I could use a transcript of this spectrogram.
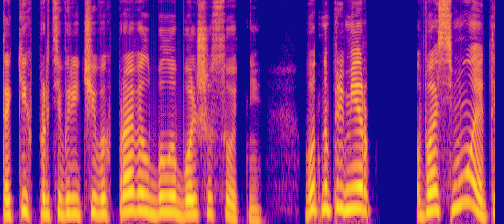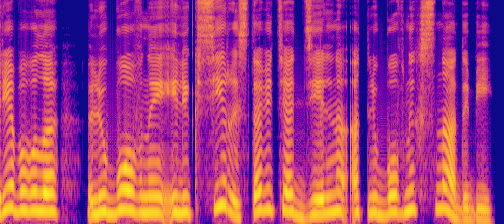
Таких противоречивых правил было больше сотни. Вот, например, Восьмое требовало любовные эликсиры ставить отдельно от любовных снадобий,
